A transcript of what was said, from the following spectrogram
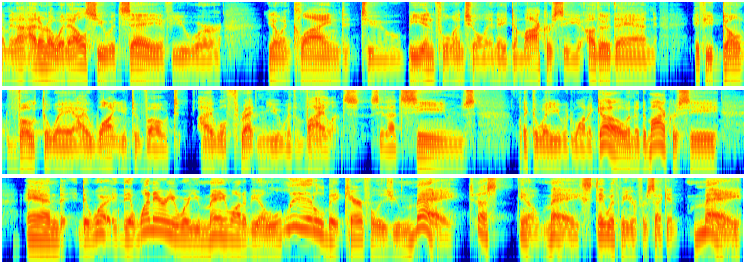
I mean, I, I don't know what else you would say if you were you know, inclined to be influential in a democracy other than if you don't vote the way I want you to vote, I will threaten you with violence. See, that seems like the way you would want to go in a democracy. And the, the one area where you may want to be a little bit careful is you may, just, you know, may, stay with me here for a second, may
